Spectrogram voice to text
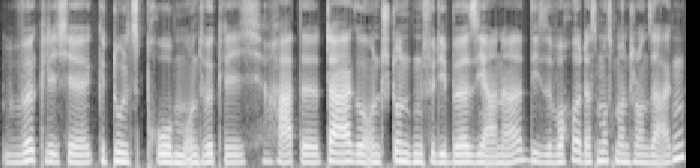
wirkliche Geduldsproben und wirklich harte Tage und Stunden für die Börsianer diese Woche, das muss man schon sagen.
